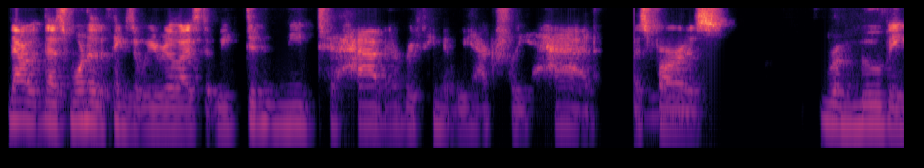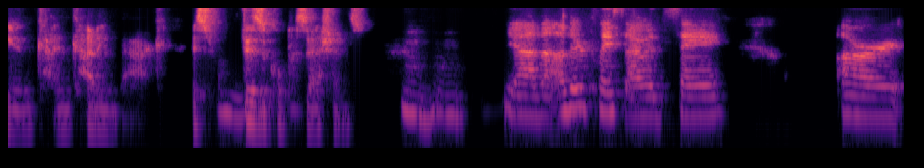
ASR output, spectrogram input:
Now that's one of the things that we realized that we didn't need to have everything that we actually had as far as removing and, and cutting back is mm-hmm. physical possessions. Mm-hmm. Yeah, the other place I would say are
